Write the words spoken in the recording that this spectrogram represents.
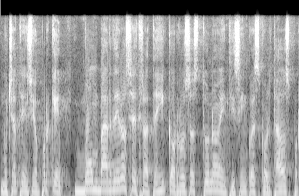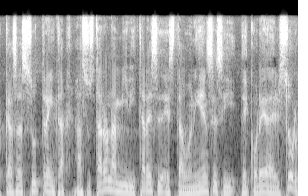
Mucha atención porque bombarderos estratégicos rusos Tu-95 escoltados por cazas Su-30 asustaron a militares estadounidenses y de Corea del Sur.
